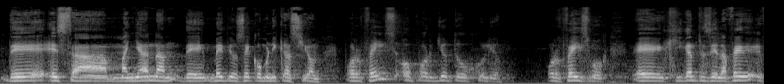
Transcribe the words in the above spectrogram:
de esta mañana de medios de comunicación. ¿Por Face o por YouTube, Julio? Por Facebook, eh, Gigantes de la Fe.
